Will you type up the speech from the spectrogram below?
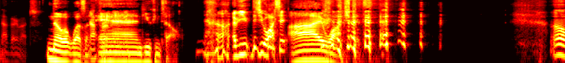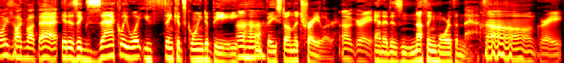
Not very much. No, it wasn't. Not for a movie. And you can tell. have you? Did you watch it? I watched it. oh, we talk about that. It is exactly what you think it's going to be Uh huh. based on the trailer, Oh, great. and it is nothing more than that. Oh, great.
